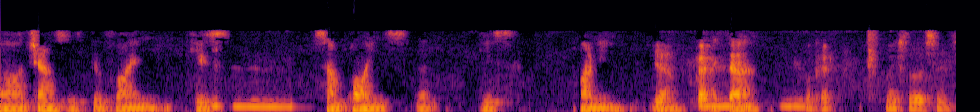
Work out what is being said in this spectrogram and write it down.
uh, chances to find his mm-hmm. some points that he's funny. Yeah, okay. like that. Mm-hmm. Okay, makes a lot of sense.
